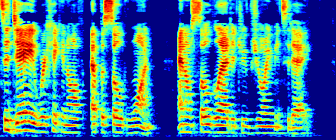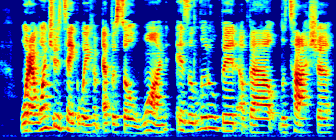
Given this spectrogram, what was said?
Today, we're kicking off episode one, and I'm so glad that you've joined me today. What I want you to take away from episode one is a little bit about Latasha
